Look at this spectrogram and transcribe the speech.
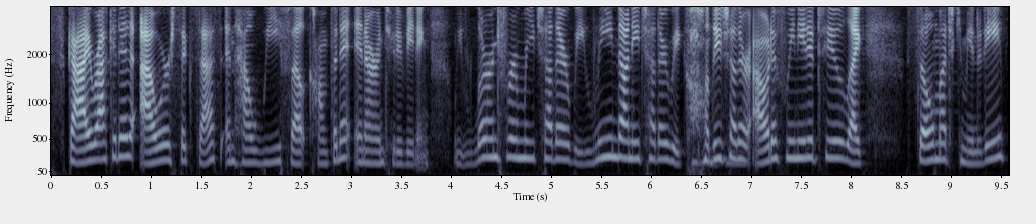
skyrocketed our success and how we felt confident in our intuitive eating. We learned from each other. We leaned on each other. We called each other out if we needed to. Like so much community.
